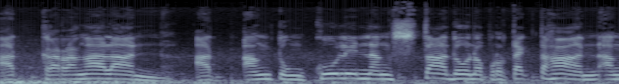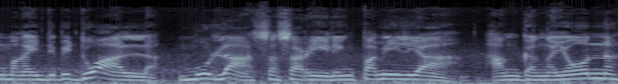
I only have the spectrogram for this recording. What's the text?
at karangalan at ang tungkulin ng Estado na protektahan ang mga individual mula sa sariling pamilya. Hanggang ngayon,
